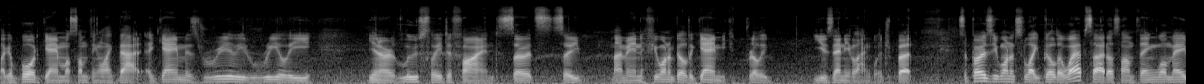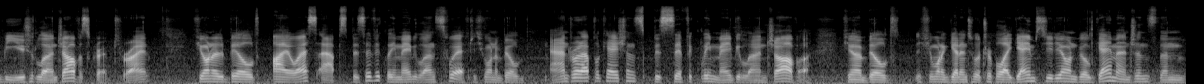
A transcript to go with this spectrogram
like a board game or something like that. A game is really, really, you know, loosely defined. So it's, so, I mean, if you want to build a game, you could really use any language. But suppose you wanted to like build a website or something, well, maybe you should learn JavaScript, right? If you wanted to build iOS apps specifically, maybe learn Swift. If you want to build Android applications specifically, maybe learn Java. If you want to build, if you want to get into a AAA game studio and build game engines, then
